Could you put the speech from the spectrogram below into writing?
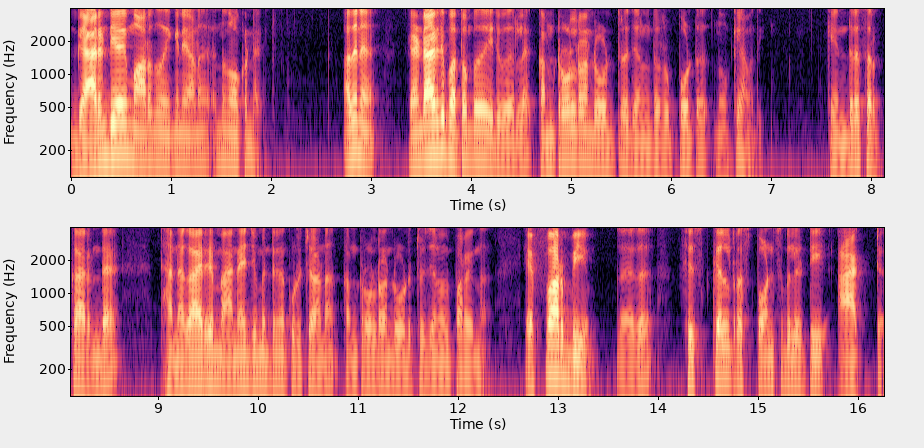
ഗ്യാരണ്ടിയായി മാറുന്നത് എങ്ങനെയാണ് എന്ന് നോക്കണ്ടേ. അതിന് രണ്ടായിരത്തി പത്തൊമ്പത് ഇരുപതിലെ controller and auditor general report നോക്കിയാൽ മതി. കേന്ദ്ര സർക്കാരിന്റെ ധനകാര്യ മാനേജ്മെന്റിനെ കുറിച്ചാണ് കൺട്രോളർ ആൻഡ് ഓഡിറ്റർ ജനറൽ പറയുന്നത്. എഫ് ആർ ബി എം അതായത് ഫിസ്ക്കൽ റെസ്പോൺസിബിലിറ്റി ആക്ട്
